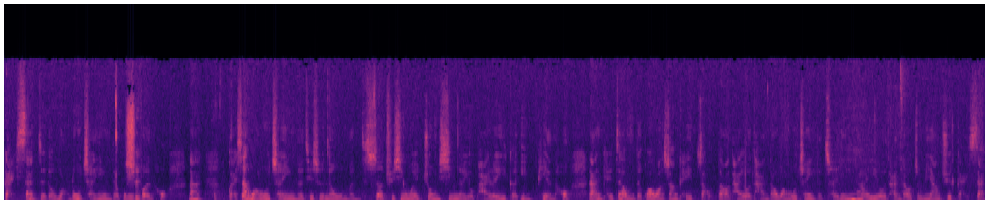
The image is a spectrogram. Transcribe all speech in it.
改善这个网络成瘾的部分。吼，那改善网络成瘾呢？其实呢，我们社区新卫中心呢有拍了一个影片，吼，那你可以在我们的官网上可以找到，它有谈到网络成瘾的成因啊，也有谈到怎么样去改善。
